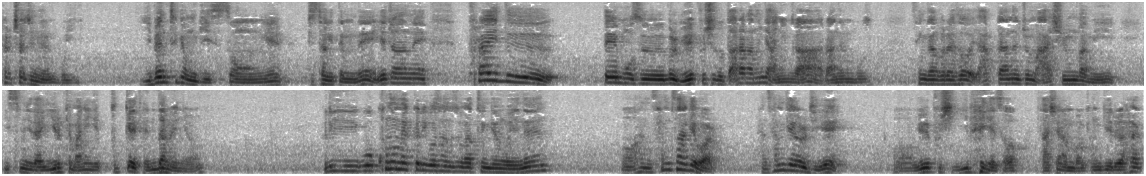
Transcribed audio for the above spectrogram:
펼쳐지는 뭐 이- 이벤트 경기성에 비슷하기 때문에 예전에 프라이드 때 모습을 UFC도 따라가는 게 아닌가라는 뭐 생각을 해서 약간은 좀 아쉬운 감이 있습니다. 이렇게 만약에 붙게 된다면요. 그리고 코너 맥그리거 선수 같은 경우에는 어, 한 3, 4개월, 한 3개월 뒤에 어, UFC 200에서 다시 한번 경기를 할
